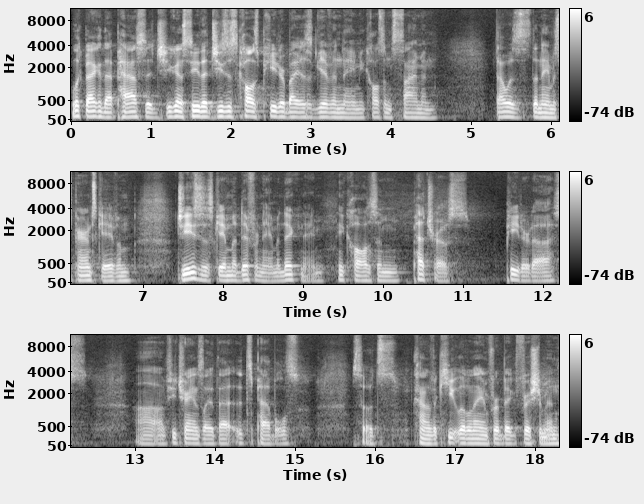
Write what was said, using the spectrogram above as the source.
Look back at that passage. You're going to see that Jesus calls Peter by his given name. He calls him Simon. That was the name his parents gave him. Jesus gave him a different name, a nickname. He calls him Petros, Peter to us. Uh, if you translate that, it's Pebbles. So it's kind of a cute little name for a big fisherman.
